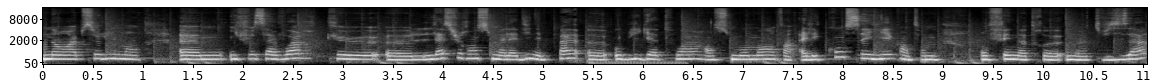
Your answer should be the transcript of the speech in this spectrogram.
Non, absolument. Euh, il faut savoir que euh, l'assurance maladie n'est pas euh, obligatoire en ce moment. Enfin, elle est conseillée quand on, fait notre, notre visa,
